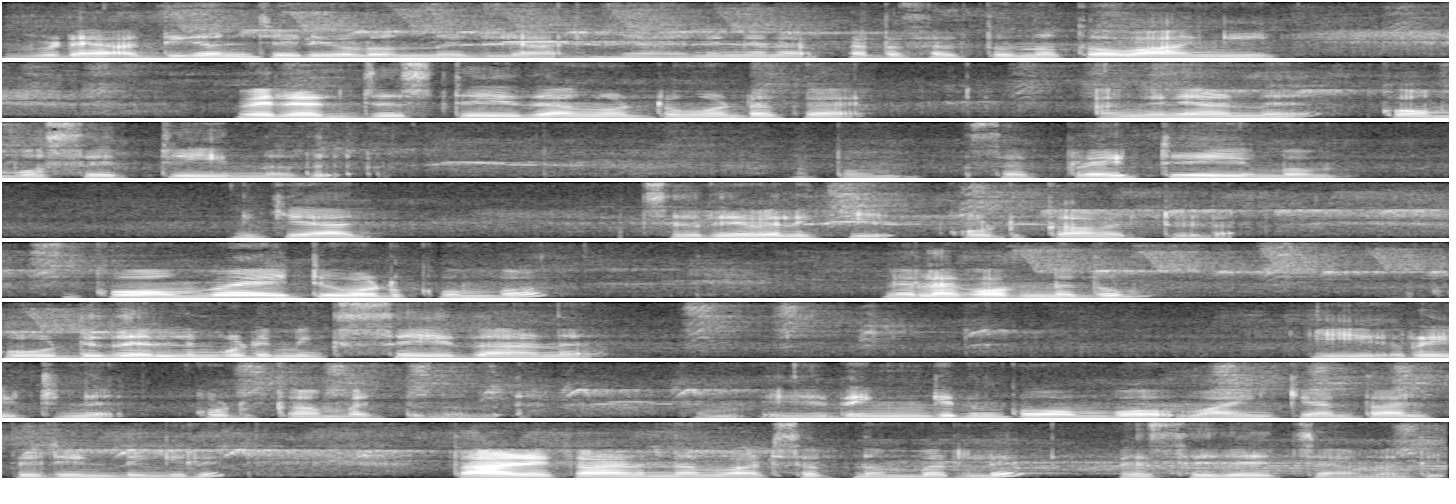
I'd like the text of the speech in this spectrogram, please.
ഇവിടെ അധികം ചെടികളൊന്നുമില്ല. ഞാനിങ്ങനെ പല സ്ഥലത്തു നിന്നൊക്കെ വാങ്ങി വില അഡ്ജസ്റ്റ് ചെയ്ത് അങ്ങോട്ടും ഇങ്ങോട്ടൊക്കെ അങ്ങനെയാണ് കോംബോ സെറ്റ് ചെയ്യുന്നത്. അപ്പം സെപ്പറേറ്റ് ചെയ്യുമ്പം എനിക്ക് ആ ചെറിയ വിലയ്ക്ക് കൊടുക്കാൻ പറ്റില്ല കോംബോ ആയിട്ട് കൊടുക്കുമ്പോൾ വില കുറഞ്ഞതും കൂടിയതെല്ലാം കൂടി മിക്സ് ചെയ്താണ് ഈ റേറ്റിന് കൊടുക്കാൻ പറ്റുന്നത്. അപ്പം ഏതെങ്കിലും കോംബോ വാങ്ങിക്കാൻ താല്പര്യം ഉണ്ടെങ്കിൽ താഴെ കാണുന്ന വാട്സപ്പ് നമ്പറിൽ മെസ്സേജ് അയച്ചാൽ മതി.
